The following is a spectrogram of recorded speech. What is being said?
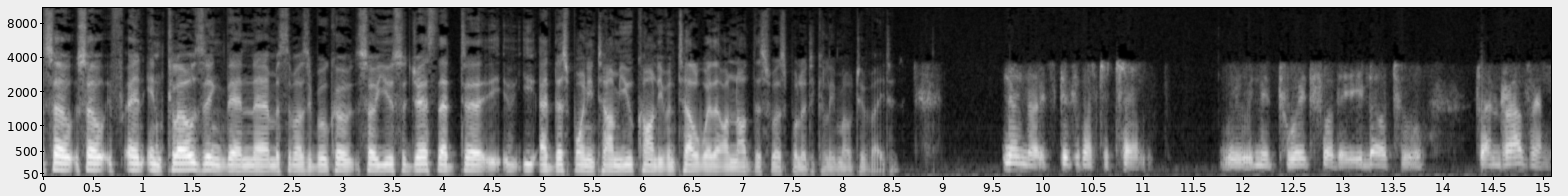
So, so if, in, in, closing, then, uh, Mr. Mazibuko, so you suggest that uh, at this point in time, you can't even tell whether or not this was politically motivated. No, no, it's difficult to tell. We, we need to wait for the law to to unravel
